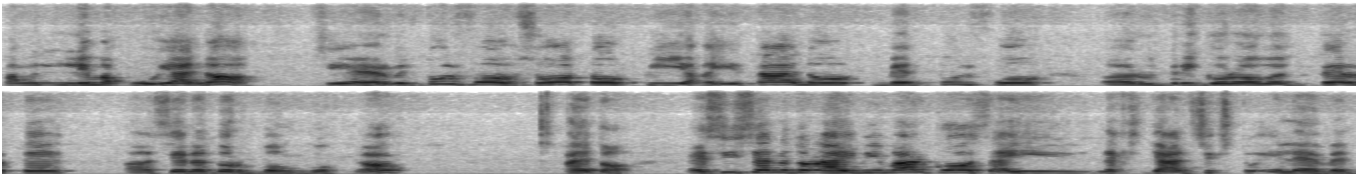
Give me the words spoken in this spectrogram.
Pang lima po yan, no? Si Erwin Tulfo, Soto, Pia Cayetano, Ben Tulfo, uh, Rodrigo Roa Duterte, uh, Senador Bongo. No? Ito. Eh, si Senator Ivy Marcos ay next dyan, 6 to 11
